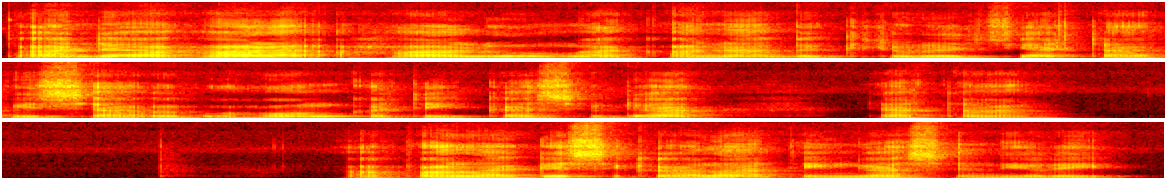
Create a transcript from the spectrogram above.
Padahal halu makanan begitu lezat tak bisa berbohong ketika sudah datang. Apalagi sekarang tinggal sendiri.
